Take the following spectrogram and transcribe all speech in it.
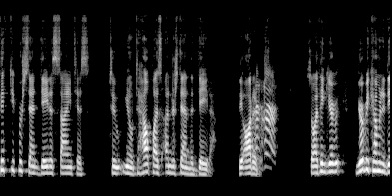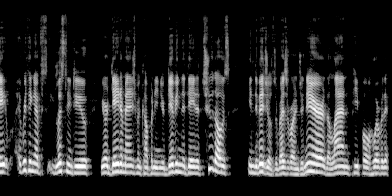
50% data scientists to you know to help us understand the data, the auditors. Uh-huh. So I think you're you're becoming a data everything i've listening to you you're a data management company and you're giving the data to those individuals the reservoir engineer the land people whoever they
